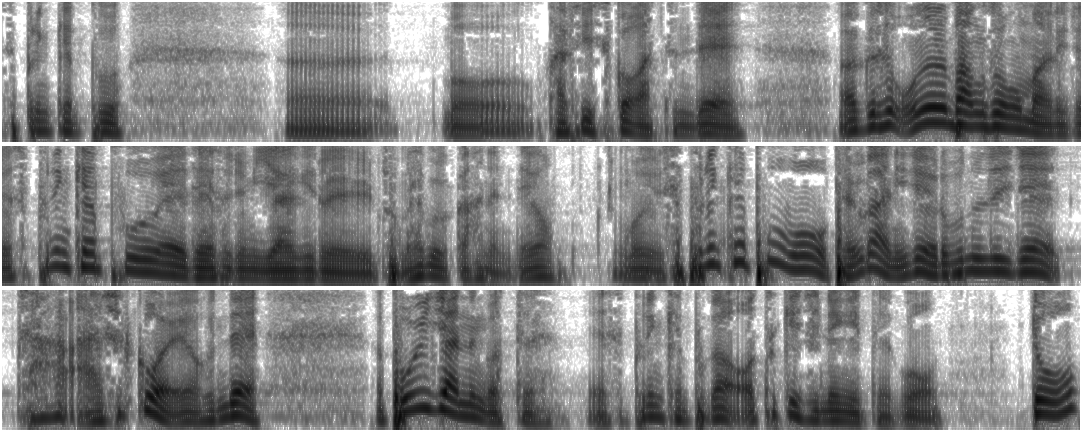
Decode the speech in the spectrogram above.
스프링 캠프 어, 뭐 갈 수 있을 것 같은데 아, 그래서 오늘 방송은 말이죠 스프링 캠프에 대해서 좀 이야기를 좀 해볼까 하는데요. 뭐 스프링 캠프 뭐 별거 아니죠. 여러분들도 이제 잘 아실 거예요. 근데 보이지 않는 것들 예, 스프링 캠프가 어떻게 진행이 되고 또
